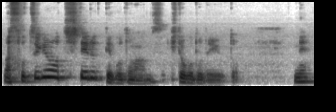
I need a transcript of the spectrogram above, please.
まあ、卒業してるってことなんです。一言で言うと。ね、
